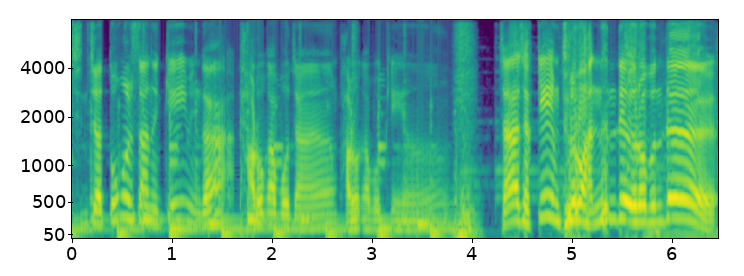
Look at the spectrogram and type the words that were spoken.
진짜 똥을 싸는 게임인가 바로 가보자 바로 가볼게요 자, 자 게임 들어왔는데요, 여러분들.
